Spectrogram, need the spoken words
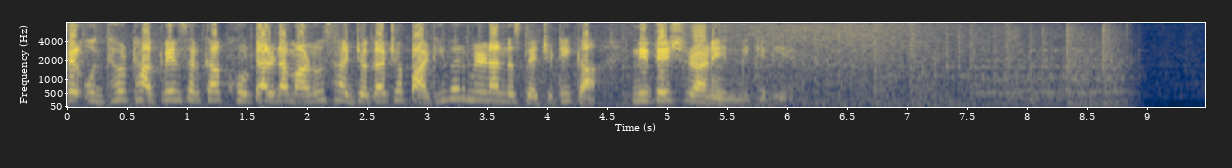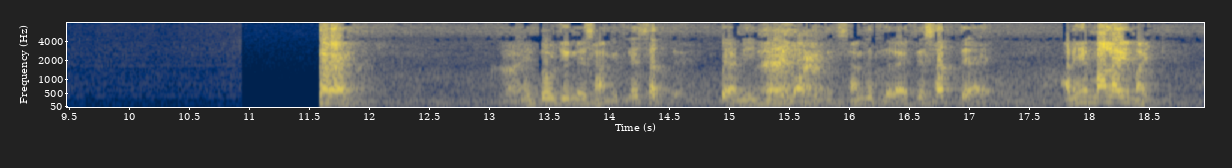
तर उद्धव ठाकरेंसारखा खोटारडा माणूस हा जगाच्या पाठीवर मिळणार नसल्याची टीका नितेश राणे यांनी केली आहे. उद्धवजींनी सांगितले सत्य आहे. आणि जे मुलाखतीत सांगितलेलं आहे ते सत्य आहे. आणि हे मलाही माहिती आहे.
